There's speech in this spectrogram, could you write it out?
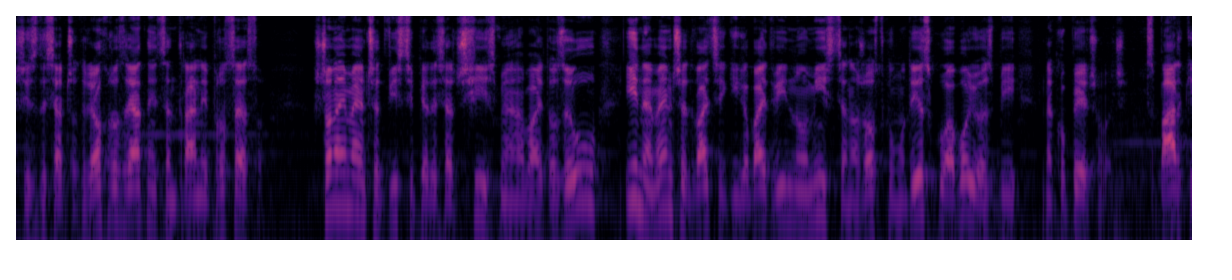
64-розрядний центральний процесор, щонайменше 256 МБ ОЗУ і не менше 20 ГБ вільного місця на жорсткому диску або USB накопичувачі. Sparky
